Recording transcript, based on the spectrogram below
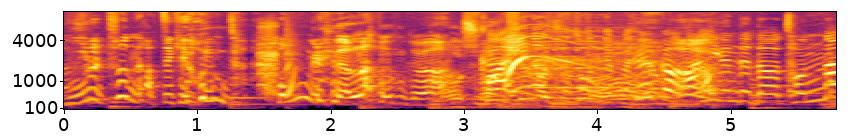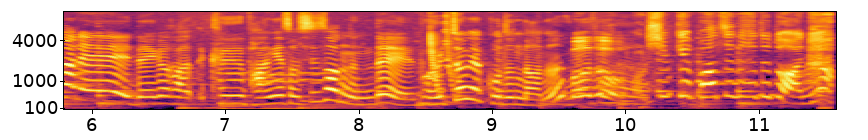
물을 틀었는데 갑자기 혼자 멍 이렇게 날라오는 거야 마이너스 좋은 약간 이런 거. 그러니까 아니 근데 나 전날에 내가 가- 그 방에서 씻었는데 멀쩡했거든 나는. 맞아 쉽게 빠지는 헤드도 아니야.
